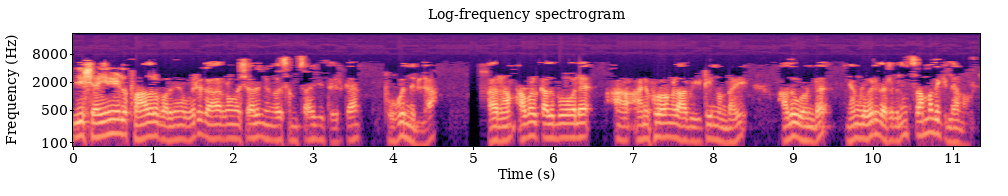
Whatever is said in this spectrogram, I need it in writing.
ഈ ഷൈനിയുടെ ഫാദർ പറഞ്ഞ ഒരു കാരണവശാലും ഞങ്ങൾ സംസാരിച്ച് തീർക്കാൻ പോകുന്നില്ല. കാരണം അവൾക്ക് അതുപോലെ അനുഭവങ്ങൾ ആ വീട്ടിൽ നിന്നുണ്ടായി. അതുകൊണ്ട് ഞങ്ങൾ ഒരു തരത്തിലും സമ്മതിക്കില്ല എന്ന് പറഞ്ഞു.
